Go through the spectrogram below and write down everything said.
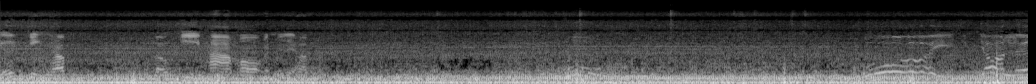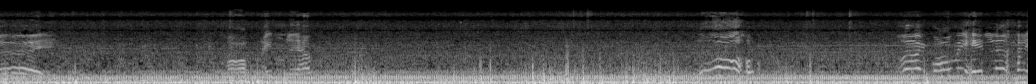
เยอะจริงครับ เราขี่พามอกกันไปเลยครับ โอ้โอ้ยสุดยอดเลย หมอกเต็มเลยครับ โอ้เอ้ย มองไม่เห็นเลย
